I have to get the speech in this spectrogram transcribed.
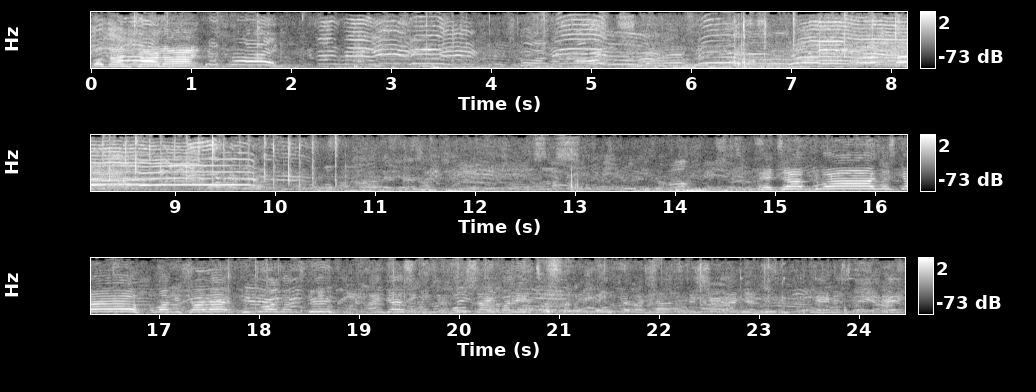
Well done, Charlotte! Good boy. Go Heads up, come on, let's go. I love you, Charlotte. Keep going, that was good. Angus, full side, buddy. Don't give a chance to shoot, Angus. Get this way, alright?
